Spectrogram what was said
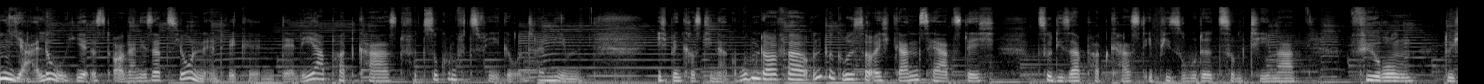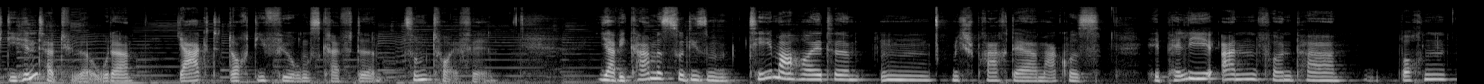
Ja, hallo, hier ist Organisationen entwickeln, der Lea-Podcast für zukunftsfähige Unternehmen. Ich bin Christina Grubendorfer und begrüße euch ganz herzlich zu dieser Podcast-Episode zum Thema Führung durch die Hintertür oder Jagt doch die Führungskräfte zum Teufel. Ja, wie kam es zu diesem Thema heute? Hm, mich sprach der Markus Hippelli an vor ein paar Wochen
